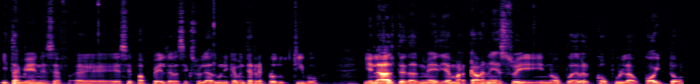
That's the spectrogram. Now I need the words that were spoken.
y también ese, eh, ese papel de la sexualidad únicamente reproductivo. Y en la alta Edad Media marcaban eso y no puede haber cópula o coito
